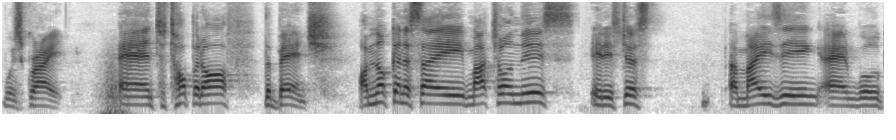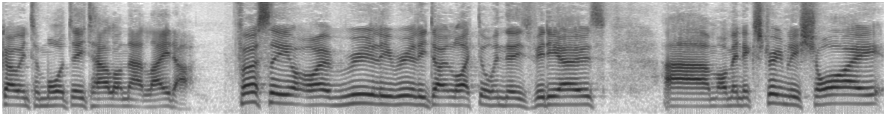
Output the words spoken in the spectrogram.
was great. And to top it off, the bench. I'm not going to say much on this. It is just amazing and we'll go into more detail on that later. Firstly, I really, really don't like doing these videos. Um, I'm an extremely shy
